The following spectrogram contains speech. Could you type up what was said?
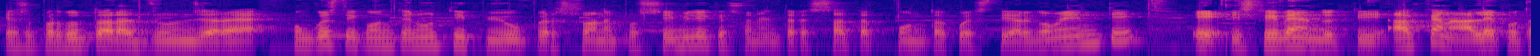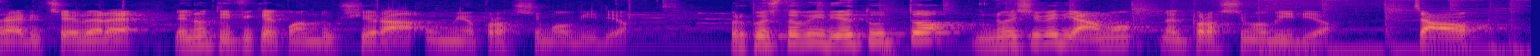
e soprattutto a raggiungere con questi contenuti più persone possibili che sono interessate appunto a questi argomenti e iscrivendoti al canale potrai ricevere le notifiche quando uscirà un mio prossimo video. Per questo video è tutto, noi ci vediamo nel prossimo video. Ciao!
